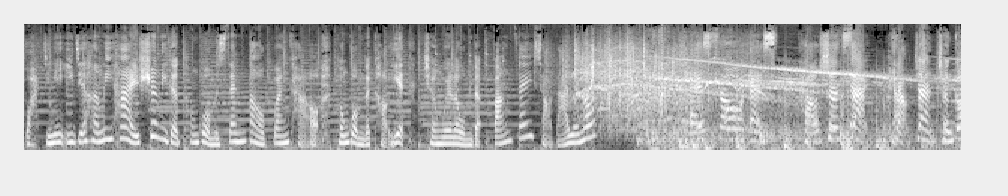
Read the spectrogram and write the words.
哇，今天怡姐很厉害，顺利的通过我们三道关卡哦，通过我们的考验，成为了我们的防灾小达人哦。SOS 逃生赛挑战成功。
